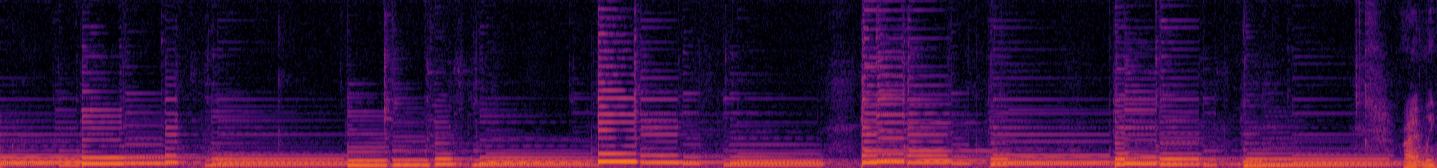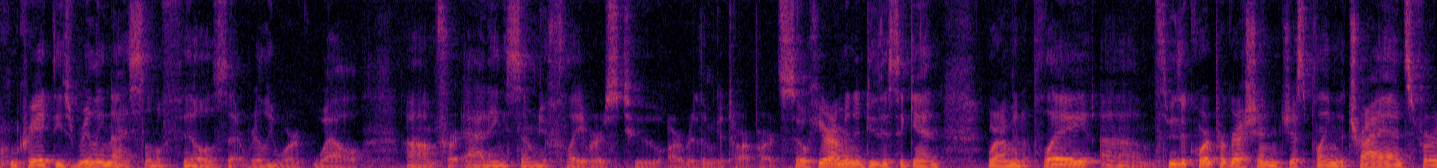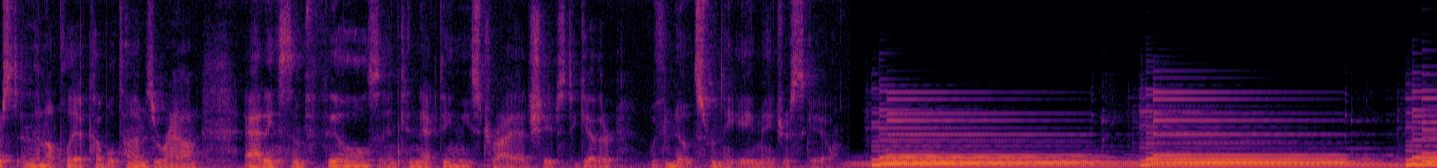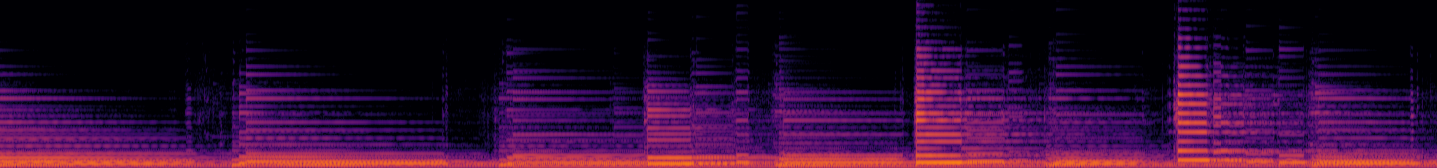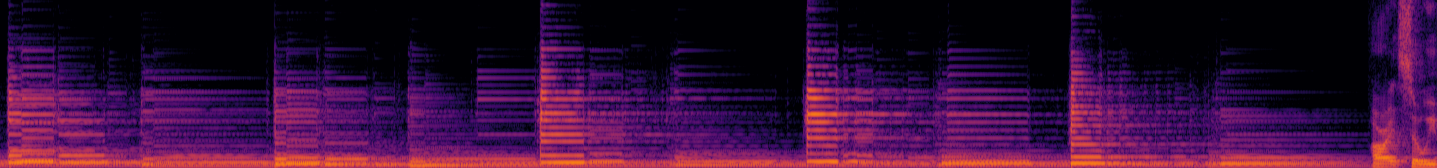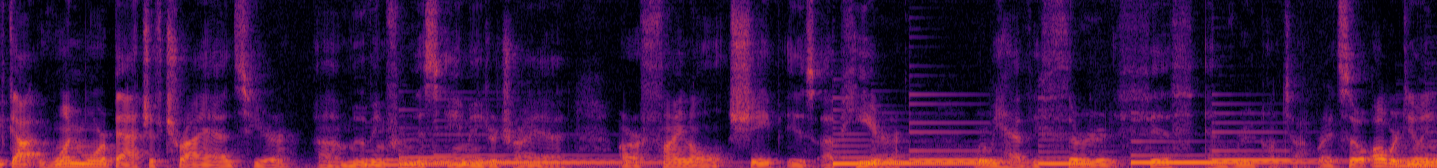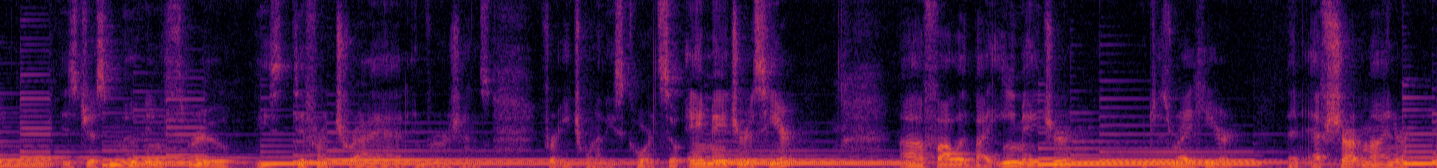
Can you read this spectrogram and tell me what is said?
Can create these really nice little fills that really work well um, for adding some new flavors to our rhythm guitar parts. So here I'm going to do this again where I'm going to play um, through the chord progression, just playing the triads first, and then I'll play a couple times around, adding some fills and connecting these triad shapes together with notes from the A major scale. All right, so we've got one more batch of triads here, uh, moving from this A major triad. Our final shape is up here, where we have the third, fifth, and root on top, right? So all we're doing is just moving through these different triad inversions for each one of these chords. So A major is here, uh, followed by E major, which is right here, then F sharp minor,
